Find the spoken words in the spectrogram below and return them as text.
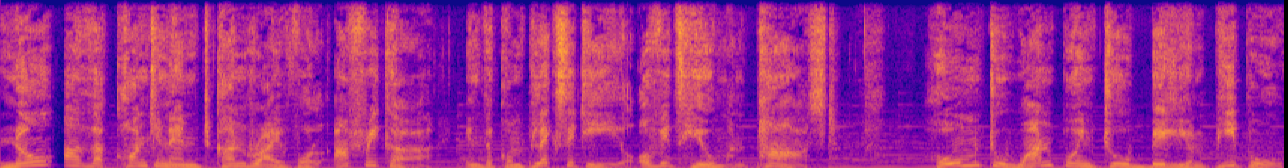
No other continent can rival Africa in the complexity of its human past. Home to 1.2 billion people,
